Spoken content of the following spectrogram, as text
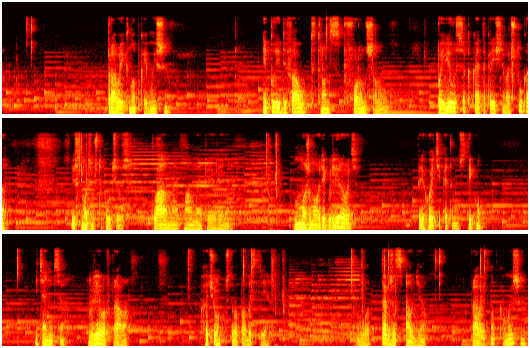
правой кнопкой мыши. Apply Default Transformation. Появилась какая-то коричневая штука. И смотрим, что получилось. Плавное, плавное появление. Мы можем его регулировать. Переходите к этому стыку и тянете влево-вправо. Хочу, чтобы побыстрее. Вот. Также с аудио. Правая кнопка мыши.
